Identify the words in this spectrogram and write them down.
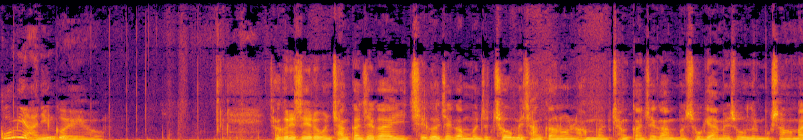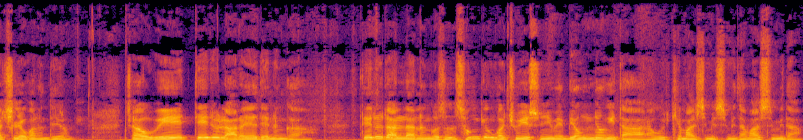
꿈이 아닌 거예요 자, 그래서 여러분 잠깐 제가 이 책을 제가 먼저 처음에 잠깐 오늘 한번 잠깐 제가 한번 소개하면서 오늘 묵상을 마치려고 하는데요. 자, 왜 때를 알아야 되는가? 때를 알라는 것은 성경과 주 예수님의 명령이다라고 이렇게 말씀했습니다. 맞습니다.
